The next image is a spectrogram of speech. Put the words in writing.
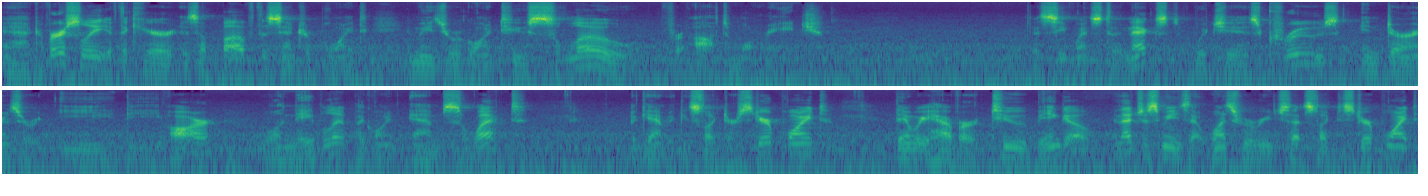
And conversely, if the caret is above the center point, it means we're going too slow for optimal range. Let's sequence to the next, which is Cruise Endurance, or EDR. We'll enable it by going M select. Again, we can select our steer point. Then we have our two bingo, and that just means that once we reach that selected steer point,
